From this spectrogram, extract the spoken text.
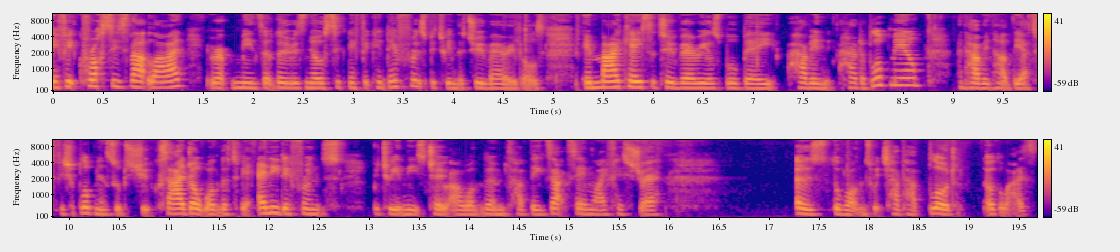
if it crosses that line, it means that there is no significant difference between the two variables. In my case, the two variables will be having had a blood meal and having had the artificial blood meal substitute because I don't want there to be any difference between these two. I want them to have the exact same life history as the ones which have had blood. Otherwise,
